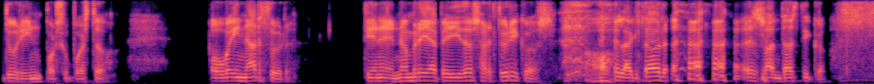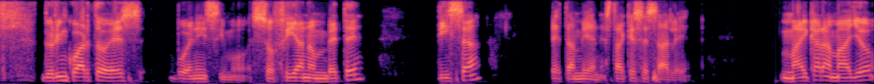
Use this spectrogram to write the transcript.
Durin, por supuesto. Owain Arthur. Tiene nombre y apellidos artúricos. Oh. El actor es fantástico. Durin IV es buenísimo. Sofía Nombete, Disa, eh, también está que se sale. Mike Aramayo,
